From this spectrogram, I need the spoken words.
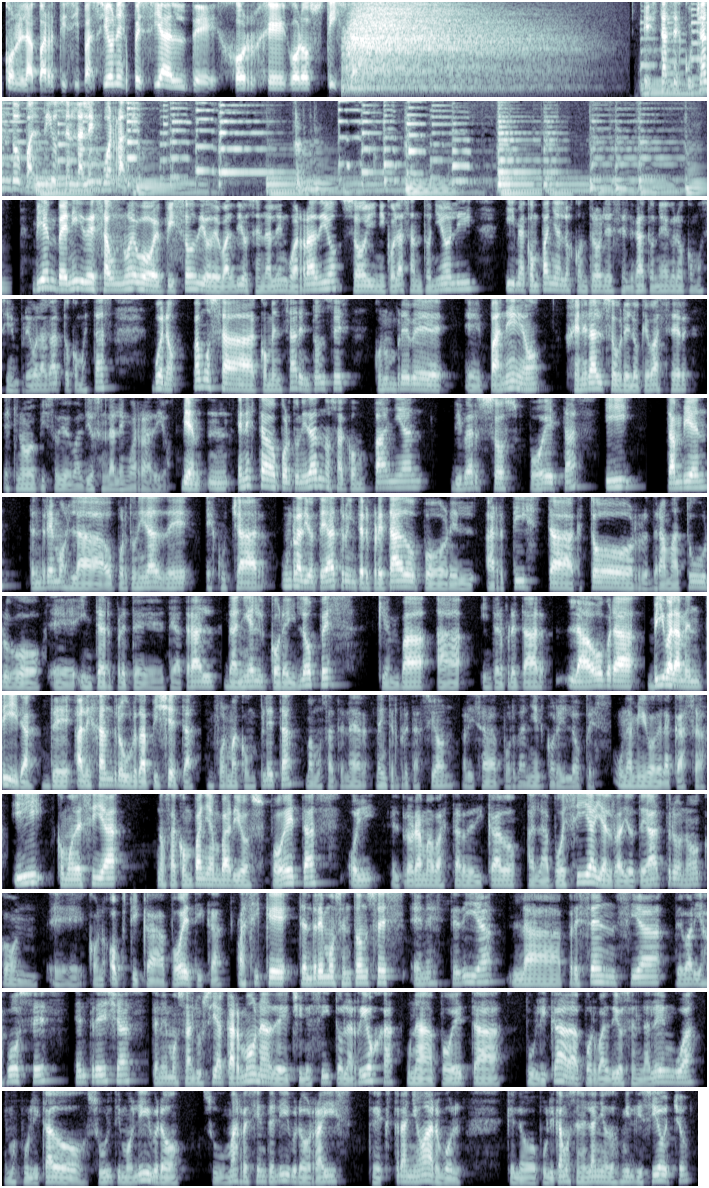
Con la participación especial de Jorge Gorostiza. Estás escuchando Baldíos en la Lengua Radio. Bienvenidos a un nuevo episodio de Baldíos en la Lengua Radio. Soy Nicolás Antonioli y me acompaña en los controles el gato negro como siempre. Hola gato, ¿cómo estás? Bueno, vamos a comenzar entonces con un breve eh, paneo general sobre lo que va a ser este nuevo episodio de Baldíos en la Lengua Radio. Bien, mm, en esta oportunidad nos acompañan diversos poetas y también tendremos la oportunidad de escuchar un radioteatro interpretado por el artista, actor, dramaturgo, eh, intérprete teatral Daniel Corey López, quien va a interpretar la obra Viva la Mentira de Alejandro Urdapilleta. En forma completa vamos a tener la interpretación realizada por Daniel Corey López, un amigo de la casa. Y como decía, nos acompañan varios poetas. Hoy el programa va a estar dedicado a la poesía y al radioteatro, ¿no? Con, eh, con óptica poética. Así que tendremos entonces en este día la presencia de varias voces. Entre ellas tenemos a Lucía Carmona de Chilecito, La Rioja, una poeta publicada por Baldíos en la Lengua. Hemos publicado su último libro, su más reciente libro, Raíz de extraño árbol, que lo publicamos en el año 2018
